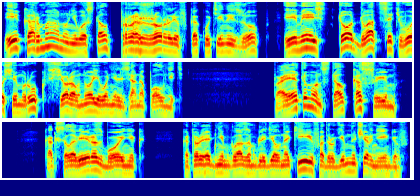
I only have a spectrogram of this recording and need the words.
и карман у него стал прожорлив, как утиный зоб, и, имея сто двадцать восемь рук все равно его нельзя наполнить. Поэтому он стал косым, как соловей-разбойник, который одним глазом глядел на Киев, а другим на Чернигов.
